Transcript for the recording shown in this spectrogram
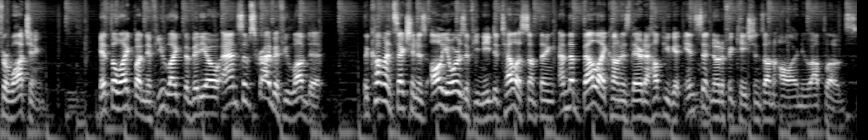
for watching. Hit the like button if you liked the video, and subscribe if you loved it. The comment section is all yours if you need to tell us something, and the bell icon is there to help you get instant notifications on all our new uploads.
